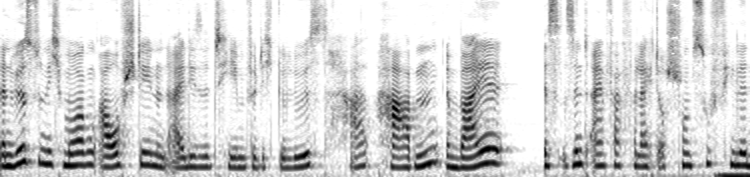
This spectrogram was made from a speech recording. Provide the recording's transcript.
dann wirst du nicht morgen aufstehen und all diese Themen für dich gelöst ha haben, weil es sind einfach vielleicht auch schon zu viele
